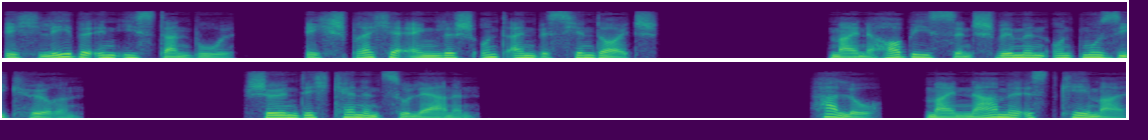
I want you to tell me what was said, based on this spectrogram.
Ich lebe in Istanbul. Ich spreche Englisch und ein bisschen Deutsch. Meine Hobbys sind Schwimmen und Musik hören. Schön dich kennenzulernen. Hallo, mein Name ist Kemal.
